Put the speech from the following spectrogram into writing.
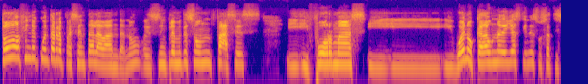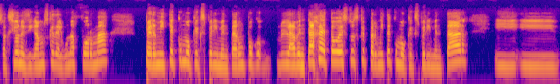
todo a fin de cuentas representa a la banda, ¿no? Es, simplemente son fases y, formas y, bueno, cada una de ellas tiene sus satisfacciones. Digamos que de alguna forma permite como que experimentar un poco. La ventaja de todo esto es que permite como que experimentar y,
